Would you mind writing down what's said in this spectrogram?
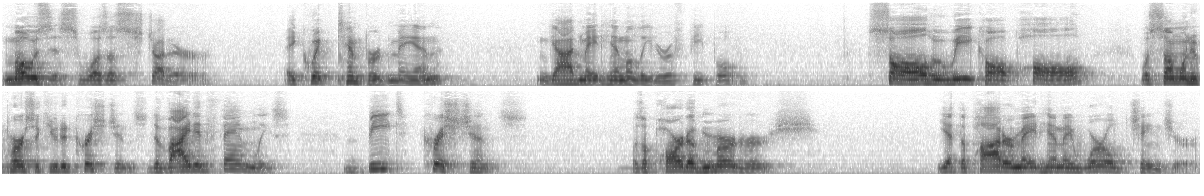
Moses was a stutterer, a quick tempered man, and God made him a leader of people. Saul, who we call Paul, was someone who persecuted Christians, divided families, beat Christians, was a part of murderers. Yet the potter made him a world changer,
